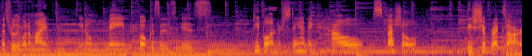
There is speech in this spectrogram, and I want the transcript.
that's really one of my you know main focuses is people understanding how special these shipwrecks are.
